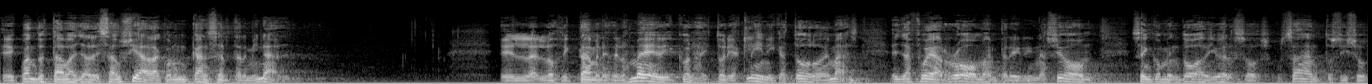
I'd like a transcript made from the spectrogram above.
eh, cuando estaba ya desahuciada con un cáncer terminal. los dictámenes de los médicos, las historias clínicas, todo lo demás. Ella fue a Roma en peregrinación, se encomendó a diversos santos, hizo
